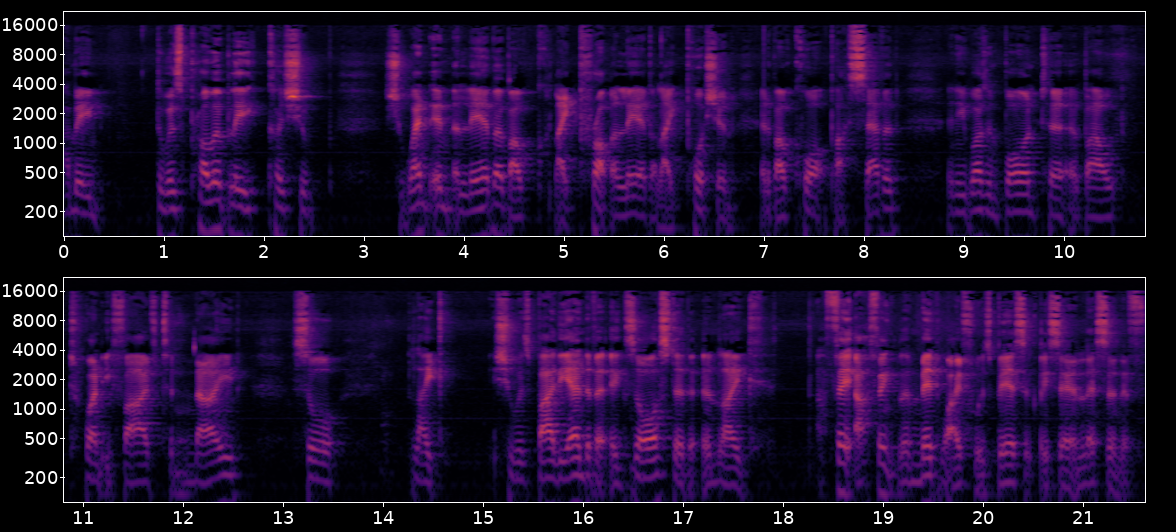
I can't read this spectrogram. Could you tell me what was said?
I mean, there was probably because she she went into labour about like proper labour, like pushing at about quarter past seven. And he wasn't born to about 25 to 9 so like she was by the end of it exhausted. And like I think I think the midwife was basically saying listen if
